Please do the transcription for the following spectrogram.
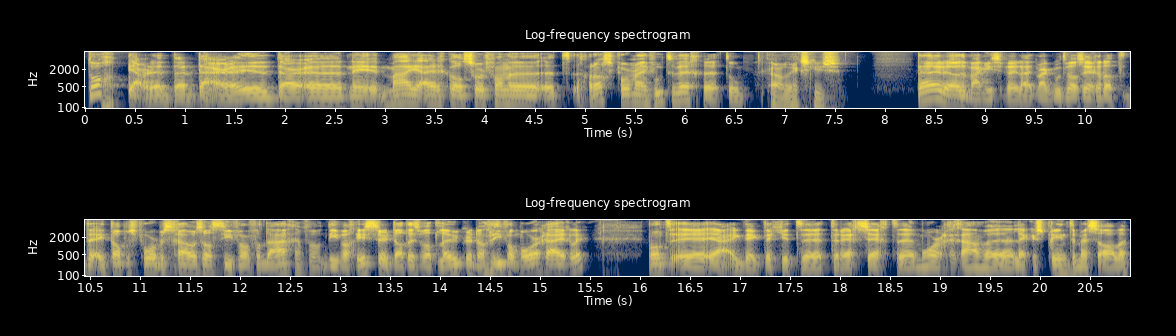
Toch? Ja, maar daar, daar, daar uh, nee, maai je eigenlijk al een soort van uh, het gras voor mijn voeten weg, uh, Tom. Oh, excuus. Nee, nee, dat maakt niet zoveel uit. Maar ik moet wel zeggen dat de etappes voorbeschouwen zoals die van vandaag en van die van gisteren, dat is wat leuker dan die van morgen eigenlijk. Want ja, ik denk dat je het terecht zegt. morgen gaan we lekker sprinten met z'n allen.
